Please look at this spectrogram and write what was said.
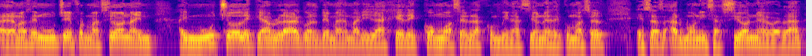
además hay mucha información, hay, hay mucho de qué hablar con el tema del maridaje, de cómo hacer las combinaciones, de cómo hacer esas armonizaciones, ¿verdad?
